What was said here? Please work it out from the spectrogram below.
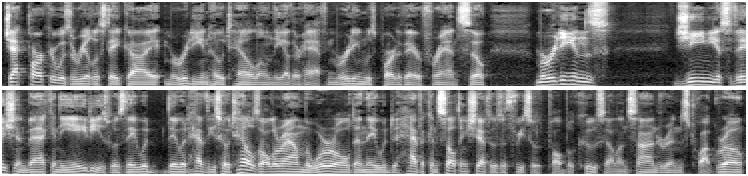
Jack Parker was a real estate guy. Meridien Hotel owned the other half, and Meridien was part of Air France. So Meridien's genius vision back in the 80s was they would they would have these hotels all around the world and they would have a consulting chef there was a three so it was Paul Bocuse, Alain Senderens, Trois Gros,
